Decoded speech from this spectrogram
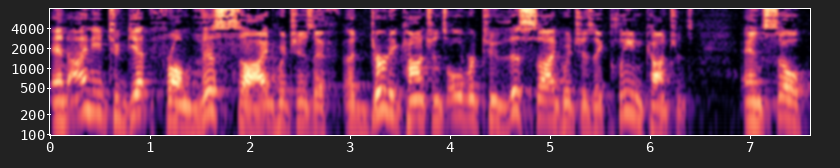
and I need to get from this side, which is a, a dirty conscience, over to this side, which is a clean conscience. And so,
